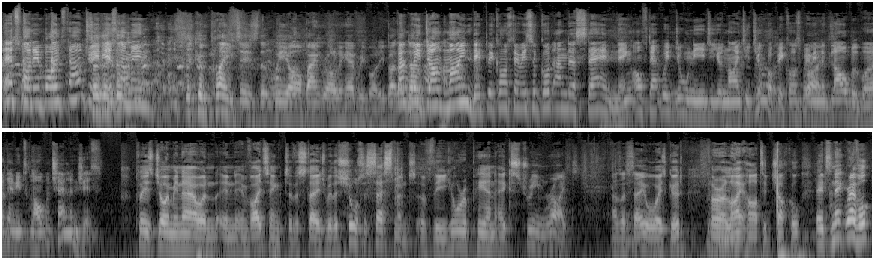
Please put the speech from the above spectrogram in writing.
That's what it boils down to. So it the, is. the- I mean, the complaint is that we are bankrolling everybody, but, but they we don't mind it because there is a good understanding of that we do need a united Europe because we're in a global world and it's global challenges. Please join me now in, in inviting to the stage with a short assessment of the European extreme right. As I say, always good for a light-hearted chuckle. It's Nick Revell.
